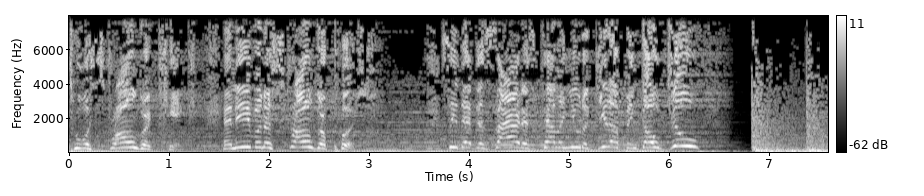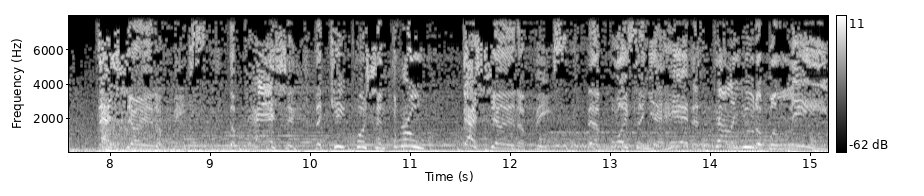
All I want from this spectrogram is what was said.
to a stronger kick, and even a stronger push. See that desire that's telling you to get up and go do? That's your inner beast. The passion to keep pushing through, that's your inner beast. That voice in your head that's telling you to believe,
